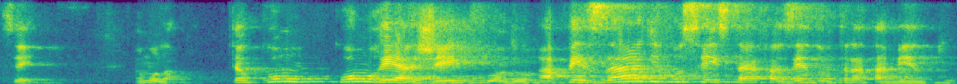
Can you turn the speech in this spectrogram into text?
Sim. Vamos lá. Então, como, como reagir quando, apesar de você estar fazendo um tratamento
